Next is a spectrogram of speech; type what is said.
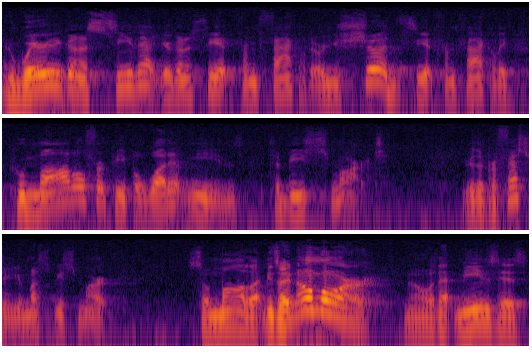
And where are you going to see that? You're going to see it from faculty, or you should see it from faculty who model for people what it means to be smart. You're the professor, you must be smart. So model, that means I know more. No, what that means is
